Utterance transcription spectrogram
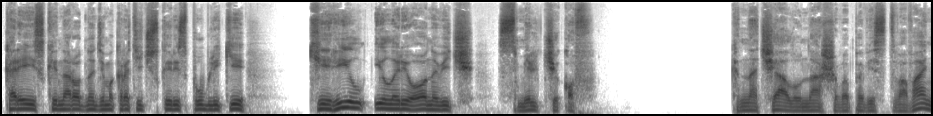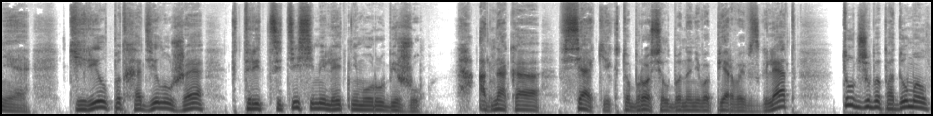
Корейской Народно-Демократической Республики, Кирилл Илларионович Смельчаков. К началу нашего повествования Кирилл подходил уже к 37-летнему рубежу. Однако всякий, кто бросил бы на него первый взгляд, тут же бы подумал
